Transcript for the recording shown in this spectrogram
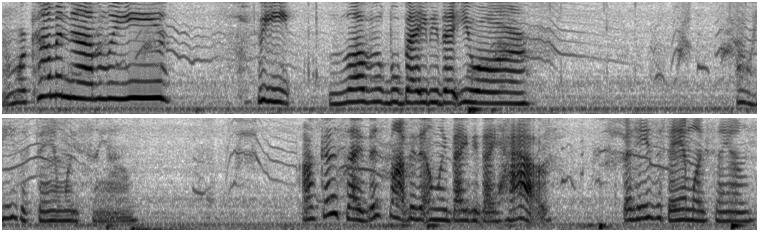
And we're coming, Natalie. Sweet, lovable baby that you are. Oh, he's a family sim. I was going to say, this might be the only baby they have. But he's a family Sam.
